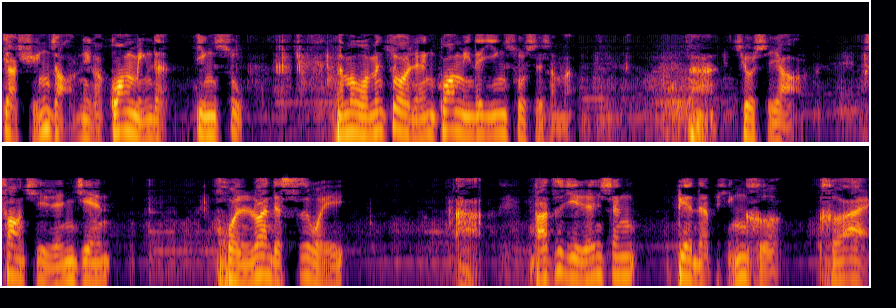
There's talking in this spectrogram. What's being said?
要寻找那个光明的因素。那么我们做人光明的因素是什么？啊，就是要放弃人间混乱的思维，啊，把自己人生变得平和和蔼，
